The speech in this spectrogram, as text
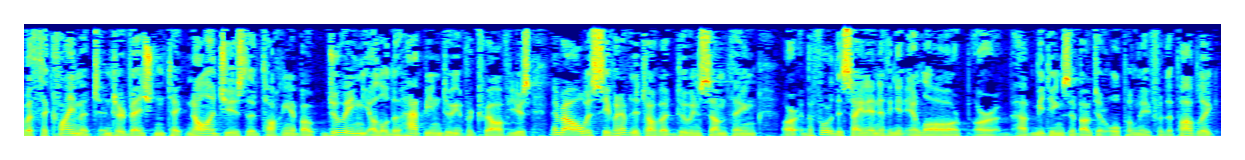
with the climate intervention technologies they're talking about doing, although they have been doing it for 12 years. Remember, I always say whenever they talk about doing something, or before they sign anything into law or, or have meetings about it openly for the public,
